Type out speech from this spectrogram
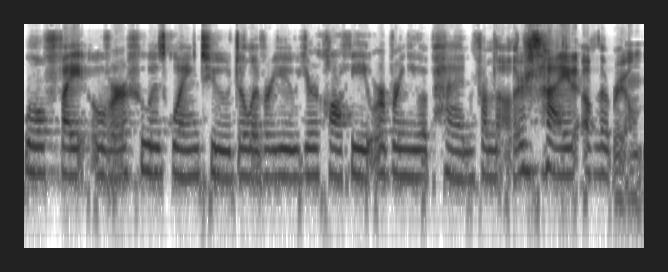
will fight over who is going to deliver you your coffee or bring you a pen from the other side of the room.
